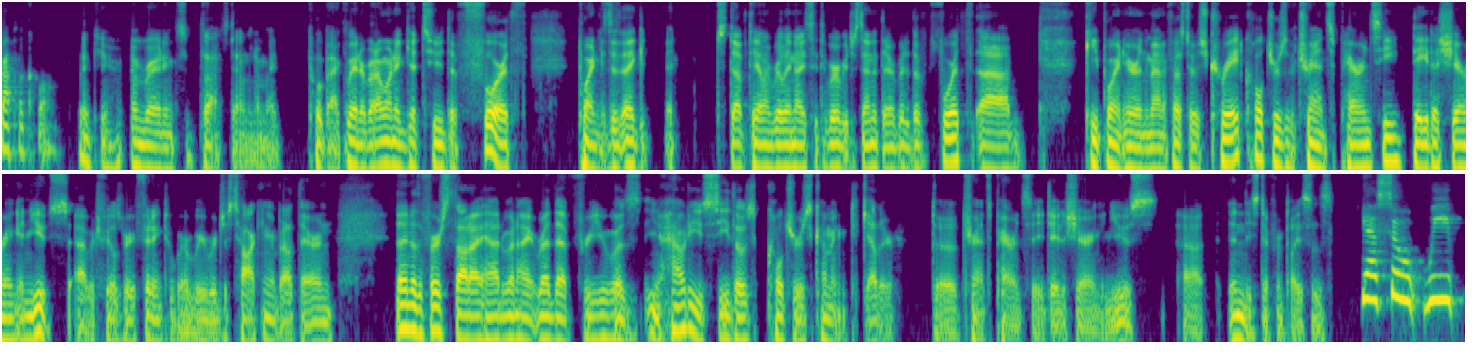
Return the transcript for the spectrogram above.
replicable. Thank you. I'm writing some thoughts down that i might pull back later, but I want to get to the fourth point because I it's dovetailing really nicely to where we just ended there. But the fourth uh, key point here in the manifesto is create cultures of transparency, data sharing, and use, uh, which feels very fitting to where we were just talking about there. And then the first thought I had when I read that for you was, you know, how do you see those cultures coming together? the transparency, data sharing, and use uh, in these different places? Yeah, so we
